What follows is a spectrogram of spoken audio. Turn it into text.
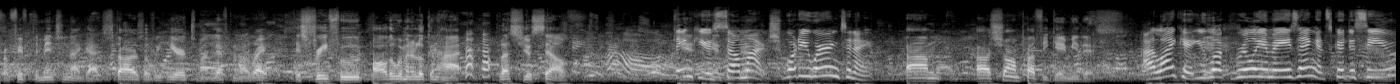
from Fifth Dimension. I got stars over here to my left and my right. It's free food. All the women are looking hot. plus yourself. Oh, thank you so much. What are you wearing tonight? Um, uh, Sean Puffy gave me this. I like it. You look really amazing. It's good to see you.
